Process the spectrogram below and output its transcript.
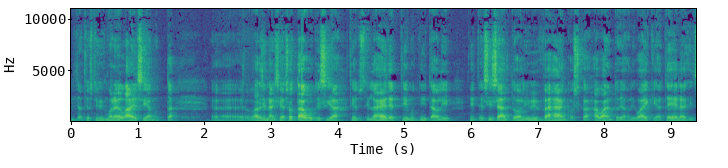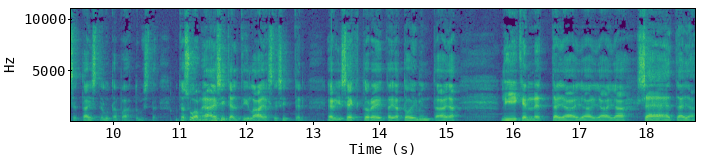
Niitä on tietysti hyvin monenlaisia, mutta varsinaisia sotauutisia tietysti lähetettiin, mutta niitä oli, niiden sisältöä oli hyvin vähän, koska havaintoja oli vaikea tehdä itse taistelutapahtumista. Mutta Suomea esiteltiin laajasti sitten eri sektoreita ja toimintaa ja liikennettä ja, ja, ja, ja säätä ja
